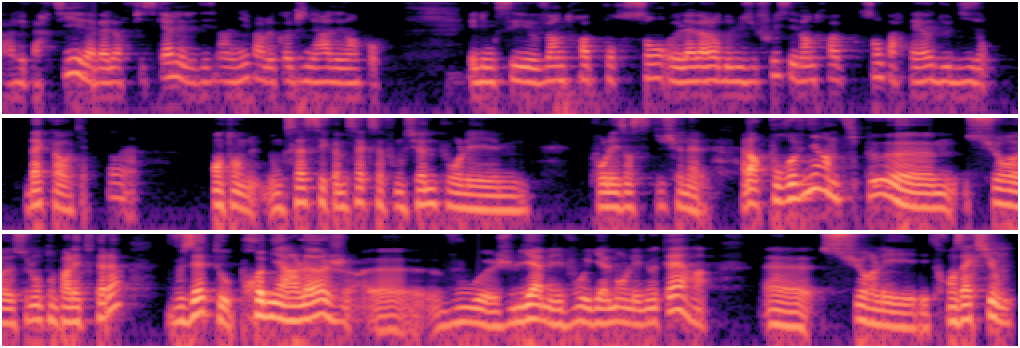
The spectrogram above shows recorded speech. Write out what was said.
par les parties et la valeur fiscale, elle est déterminée par le Code général des impôts. Et donc, c'est 23%, euh, la valeur de l'usufruit, c'est 23% par période de 10 ans. D'accord, ok. Voilà. Entendu. Donc ça, c'est comme ça que ça fonctionne pour les, pour les institutionnels. Alors, pour revenir un petit peu euh, sur ce dont on parlait tout à l'heure, vous êtes aux premières loges, euh, vous, Julia, mais vous également les notaires, euh, sur les, les transactions.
